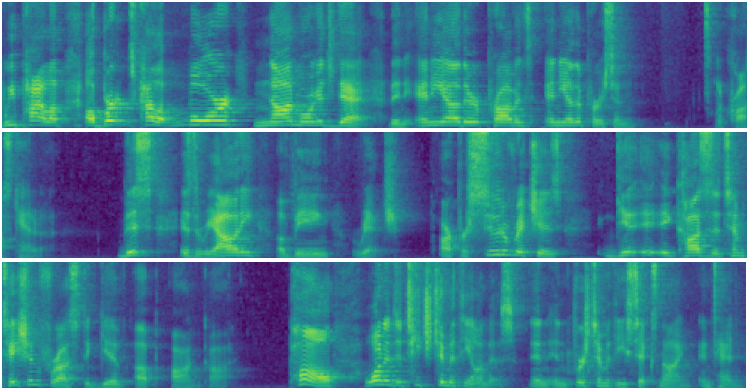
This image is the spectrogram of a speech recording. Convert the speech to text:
We pile up, Albertans pile up more non mortgage debt than any other province, any other person across Canada. This is the reality of being rich. Our pursuit of riches it causes a temptation for us to give up on God. Paul wanted to teach Timothy on this in, in 1 Timothy 6 9 and 10.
